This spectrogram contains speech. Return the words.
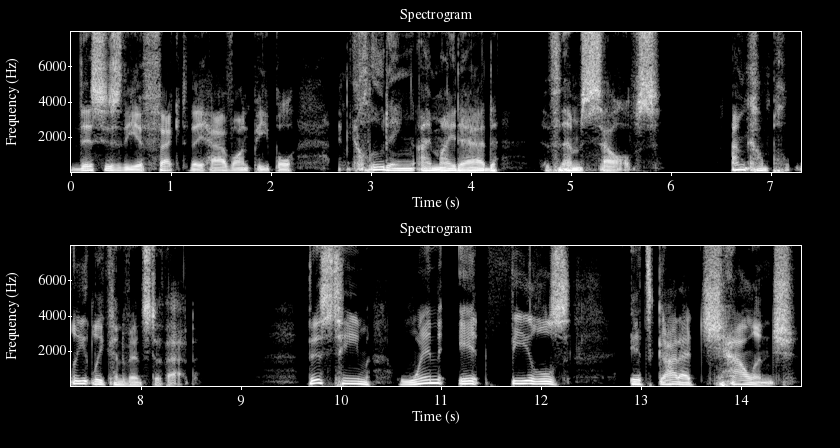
This is the effect they have on people, including, I might add, themselves. I'm completely convinced of that. This team, when it feels it's got a challenge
